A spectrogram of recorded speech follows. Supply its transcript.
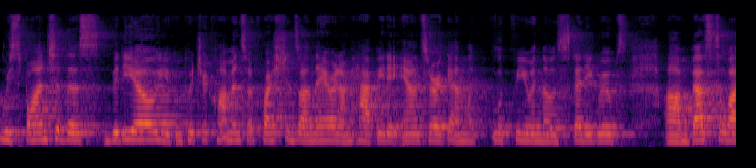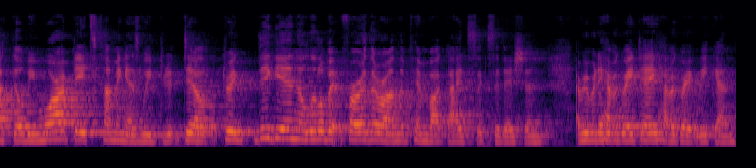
respond to this video. You can put your comments or questions on there and I'm happy to answer. Again, look, look for you in those study groups. Um, best of luck. There'll be more updates coming as we dig in a little bit further on the PMBOK Guide 6th edition. Everybody have a great day. Have a great weekend.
